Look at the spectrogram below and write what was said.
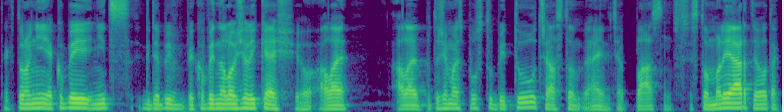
tak to není jakoby nic, kde by jako vynaložili cash, jo? Ale, ale protože mají spoustu bytů, třeba 100, nevím, třeba plás, 100 miliard, jo? tak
